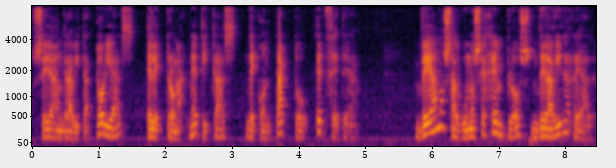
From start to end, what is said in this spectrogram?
sean gravitatorias, electromagnéticas, de contacto, etc. Veamos algunos ejemplos de la vida real.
